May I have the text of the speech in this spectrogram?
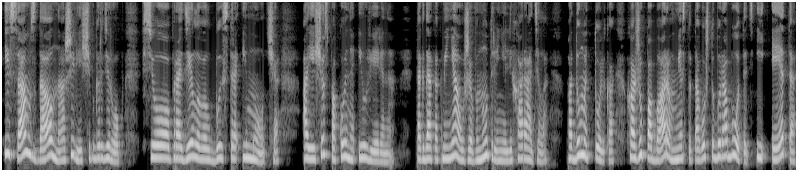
и сам сдал наши вещи в гардероб. Все проделывал быстро и молча, а еще спокойно и уверенно – тогда как меня уже внутренне лихорадило. Подумать только, хожу по барам вместо того, чтобы работать, и это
